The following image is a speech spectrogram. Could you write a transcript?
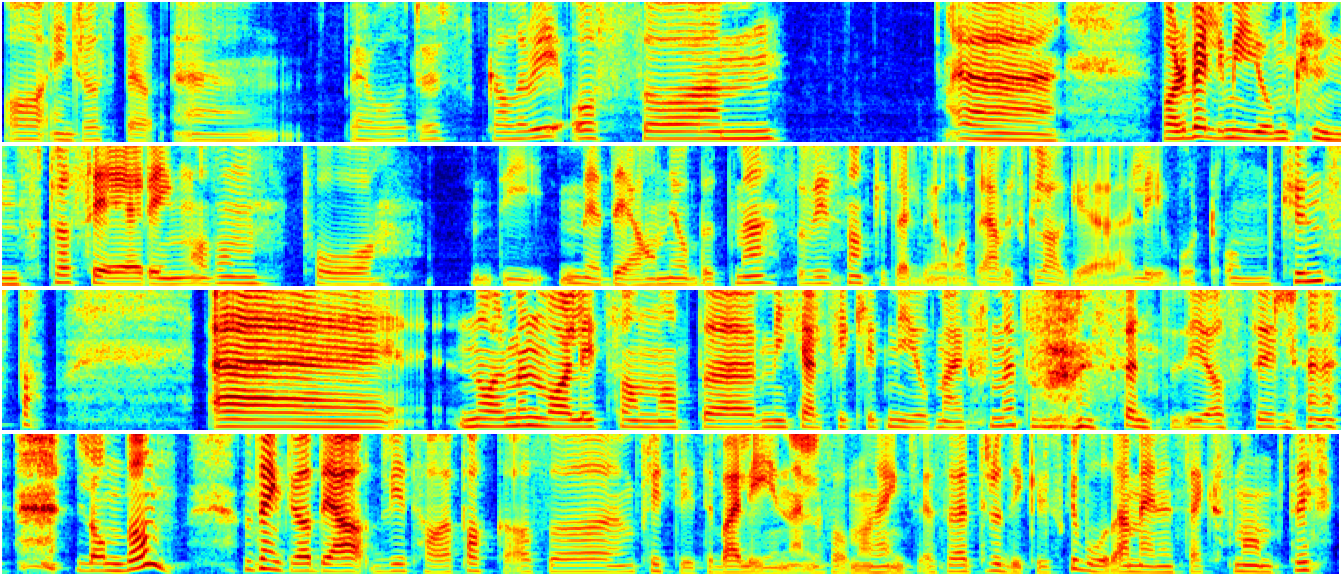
og Angel Spell, uh, Gallery. Og så um, eh, var det veldig mye om kunstplassering og sånn på de, med det han jobbet med. Så vi snakket veldig mye om at ja, vi skal lage livet vårt om kunst, da. Eh, normen var litt sånn at eh, Michael fikk litt mye oppmerksomhet, og så sendte de oss til eh, London. Så tenkte vi at ja, vi tar pakka, og så flytter vi til Berlin eller sånn. egentlig. Så jeg trodde ikke vi skulle bo der mer enn seks måneder.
